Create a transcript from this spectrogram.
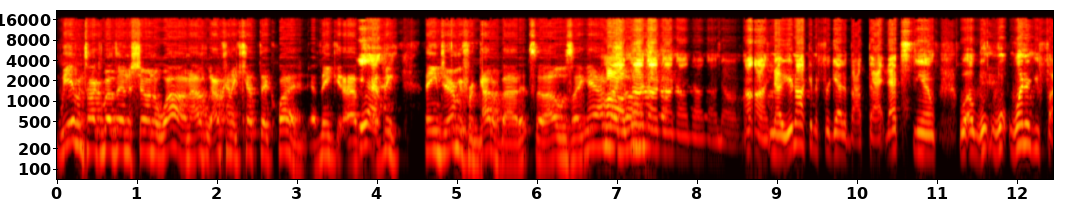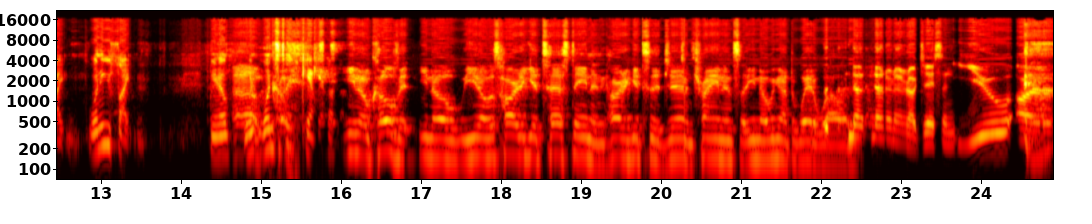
We haven't talked about that in the show in a while, and I've, I've kind of kept that quiet. I think I, yeah. I think I think Jeremy forgot about it, so I was like, yeah, I'm oh, no, no, no, no, no, no, no, uh-uh. no. You're not going to forget about that. That's you know, w- w- when are you fighting? When are you fighting? You know, oh, once camp starts. You know, COVID. You know, you know, it's hard to get testing and hard to get to the gym and training. So you know, we're gonna have to wait a while. No, no, no, no, no, Jason. You are.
